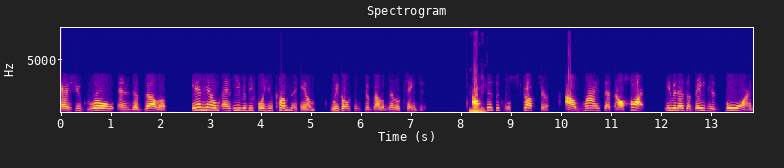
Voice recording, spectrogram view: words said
as you grow and develop in Him, and even before you come to Him, we go through developmental changes. Many. Our physical structure, our mindsets, our hearts. even as a baby is born,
